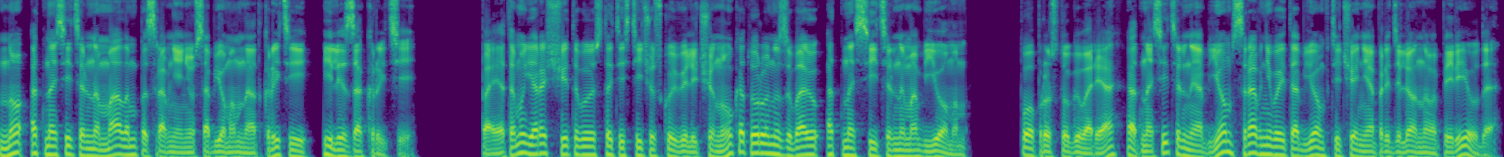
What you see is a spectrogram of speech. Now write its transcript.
но относительно малым по сравнению с объемом на открытии или закрытии. Поэтому я рассчитываю статистическую величину, которую называю относительным объемом. Попросту говоря, относительный объем сравнивает объем в течение определенного периода,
